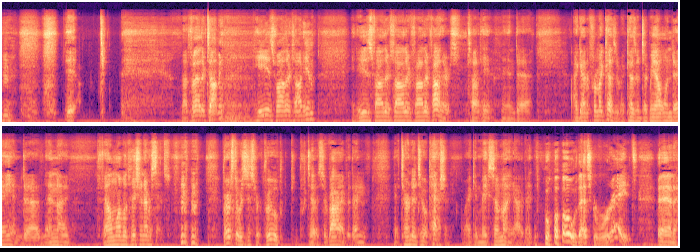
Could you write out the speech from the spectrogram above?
hmm. yeah. My father taught me. His father taught him. And his father's father, father, fathers taught him. And, uh, I got it from my cousin. My cousin took me out one day, and, uh, then I fell in love with fishing ever since. First, it was just for food to survive, but then it turned into a passion where I can make some money out of it. Whoa, that's great. And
